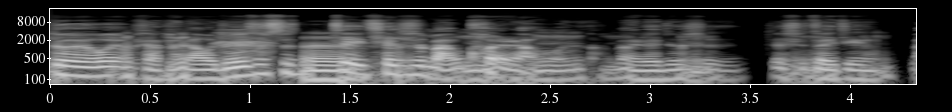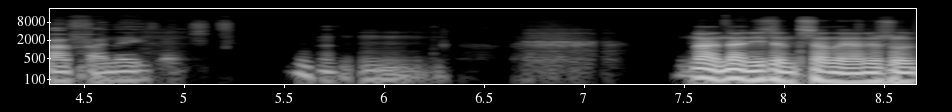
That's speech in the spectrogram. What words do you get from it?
对，我也不想看。我觉得就是这一切是蛮困扰我的，反正就是这是最近蛮烦的一件事情。嗯嗯。那那你想像怎样？就说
